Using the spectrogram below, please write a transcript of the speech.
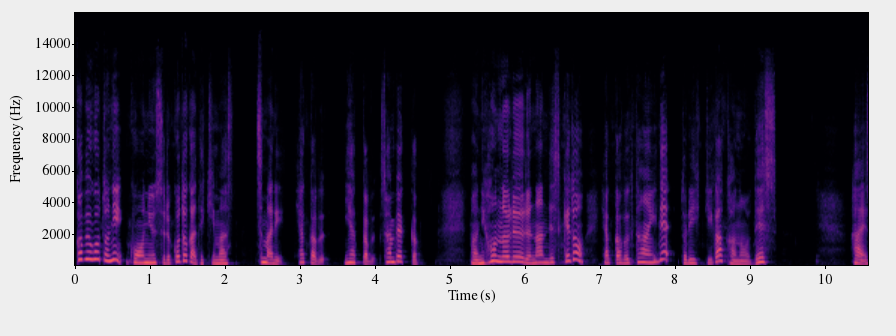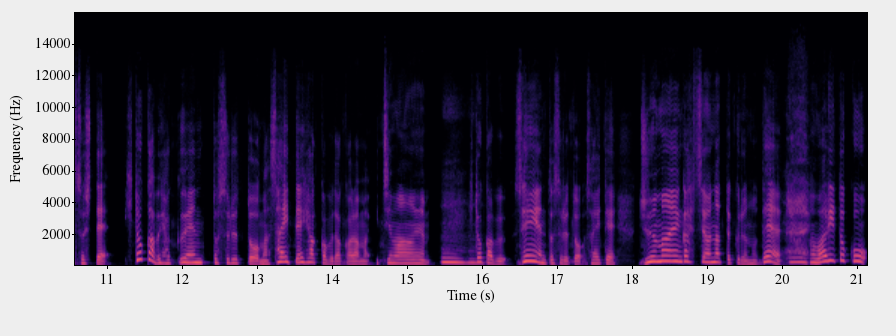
株ごとに購入することができます。つまり100株200株300株。まあ日本のルールなんですけど100株単位で取引が可能ですはいそして1株100円とすると、まあ、最低100株だからまあ1万円。うんうん。1株1000円とすると最低10万円が必要になってくるので、はい。まあ、割とこう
